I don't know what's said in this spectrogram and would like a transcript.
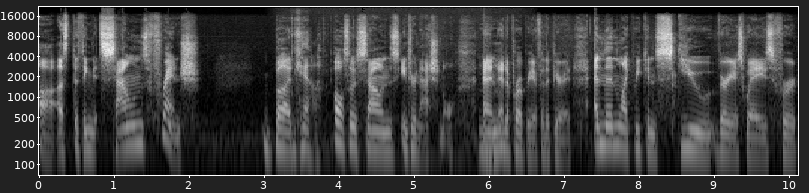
uh, us the thing that sounds French but Yeah. also sounds international and, and appropriate for the period. And then like we can skew various ways for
